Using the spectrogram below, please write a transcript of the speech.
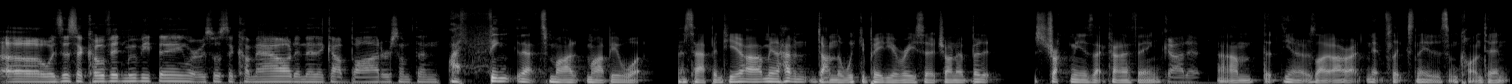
Oh, is this a COVID movie thing where it was supposed to come out and then it got bought or something? I think that's might might be what has happened here. I mean, I haven't done the Wikipedia research on it, but it struck me as that kind of thing. Got it. Um, that you know, it was like, all right, Netflix needed some content.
